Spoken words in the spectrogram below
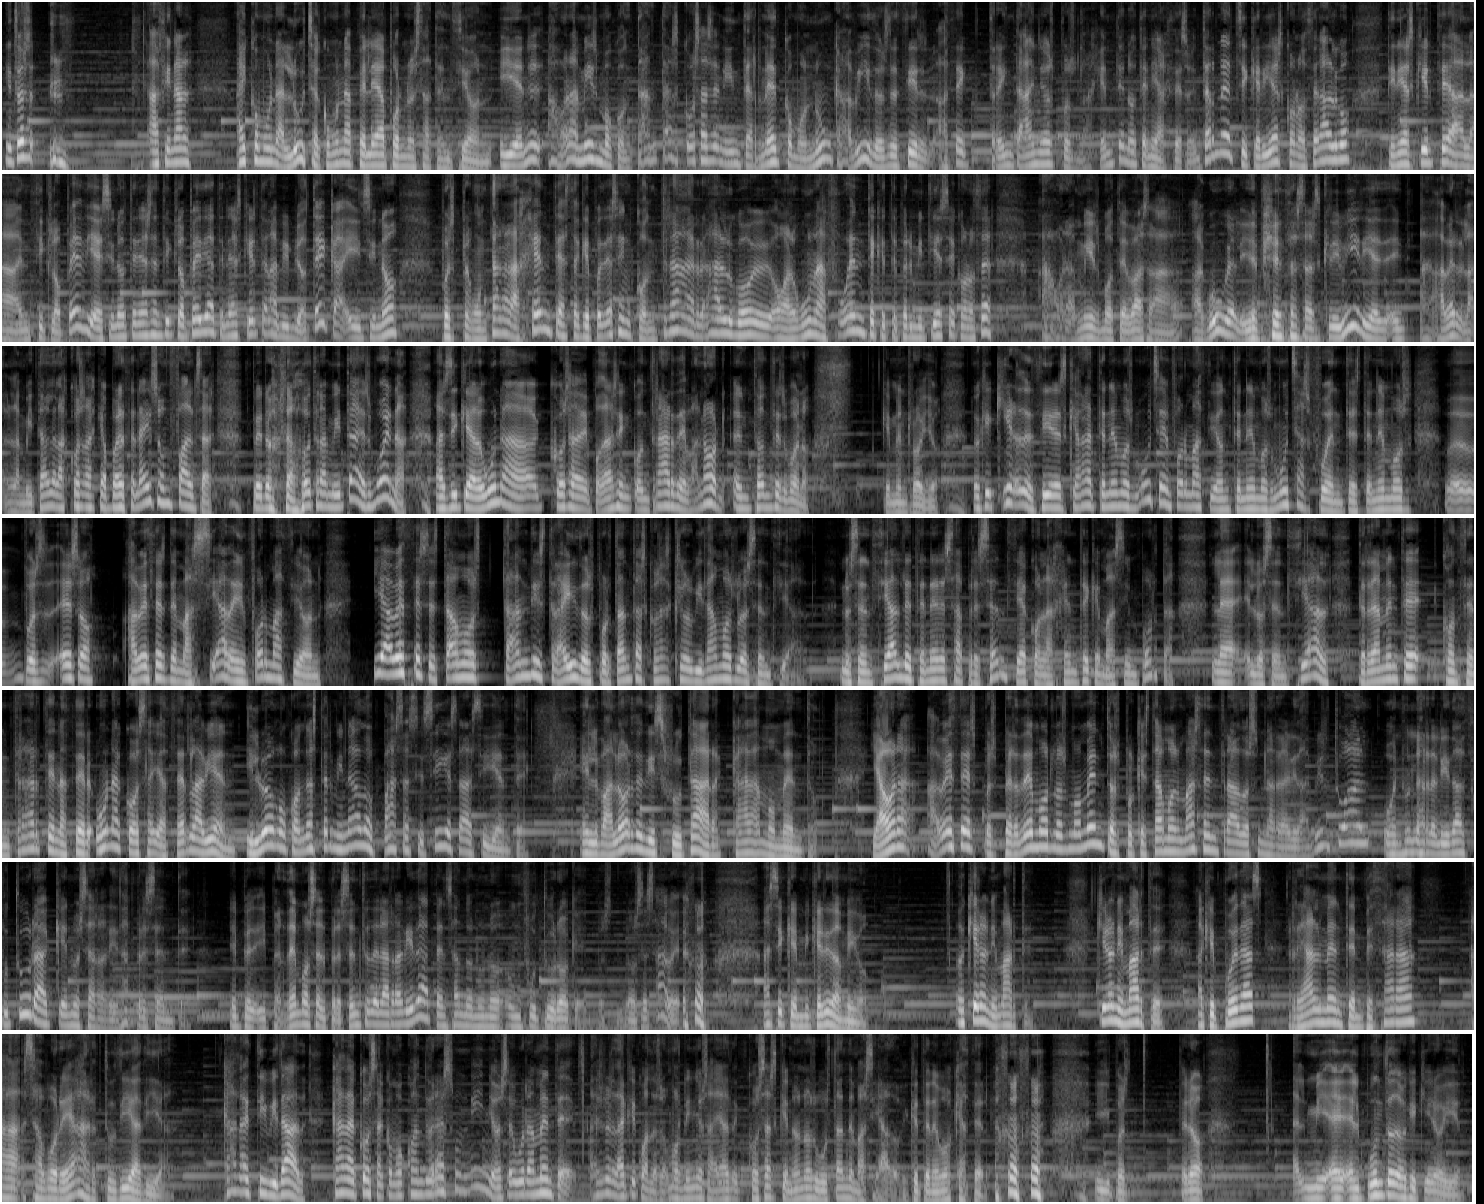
Y entonces, al final, hay como una lucha, como una pelea por nuestra atención. Y en ahora mismo, con tantas cosas en Internet como nunca ha habido, es decir, hace 30 años, pues la gente no tenía acceso a Internet. Si querías conocer algo, tenías que irte a la enciclopedia. Y si no tenías enciclopedia, tenías que irte a la biblioteca. Y si no, pues preguntar a la gente hasta que podías encontrar algo o alguna fuente que te permitiese conocer. Ahora mismo te vas a, Google y empiezas a escribir. Y, a ver, la, la mitad de las cosas que aparecen ahí son falsas. Pero la otra mitad es buena. Así que alguna cosa podrás encontrar de valor. Entonces, bueno, que me enrollo. Lo que quiero decir es que ahora tenemos mucha información, tenemos muchas fuentes, tenemos, eh, pues eso, a veces demasiada información y a veces estamos tan distraídos por tantas cosas que olvidamos lo esencial lo esencial de tener esa presencia con la gente que más importa, lo esencial de realmente concentrarte en hacer una cosa y hacerla bien, y luego cuando has terminado pasas y sigues a la siguiente. El valor de disfrutar cada momento. Y ahora a veces pues perdemos los momentos porque estamos más centrados en una realidad virtual o en una realidad futura que en nuestra realidad presente. Y, perdemos el presente de la realidad pensando en un futuro que pues no se sabe. Así que mi querido amigo, Hoy quiero animarte. Quiero animarte a que puedas realmente empezar a, saborear tu día a día cada actividad, cada cosa, como cuando eras un niño, seguramente. Es verdad que cuando somos niños hay cosas que no nos gustan demasiado y que tenemos que hacer. y pues, pero el, punto de lo que quiero ir,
